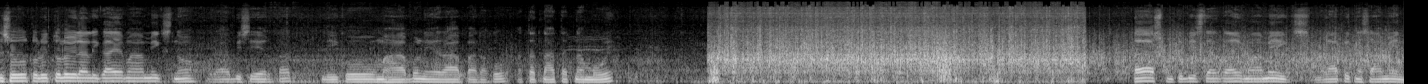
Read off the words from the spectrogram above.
So tuloy-tuloy lang ligaya mga mix no. Grabe si Airpat. Hindi ko mahabol, nahirapan ako. Atat-natat na muwi. Tapos, Montebis lang tayo mga mix. Malapit na sa amin.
